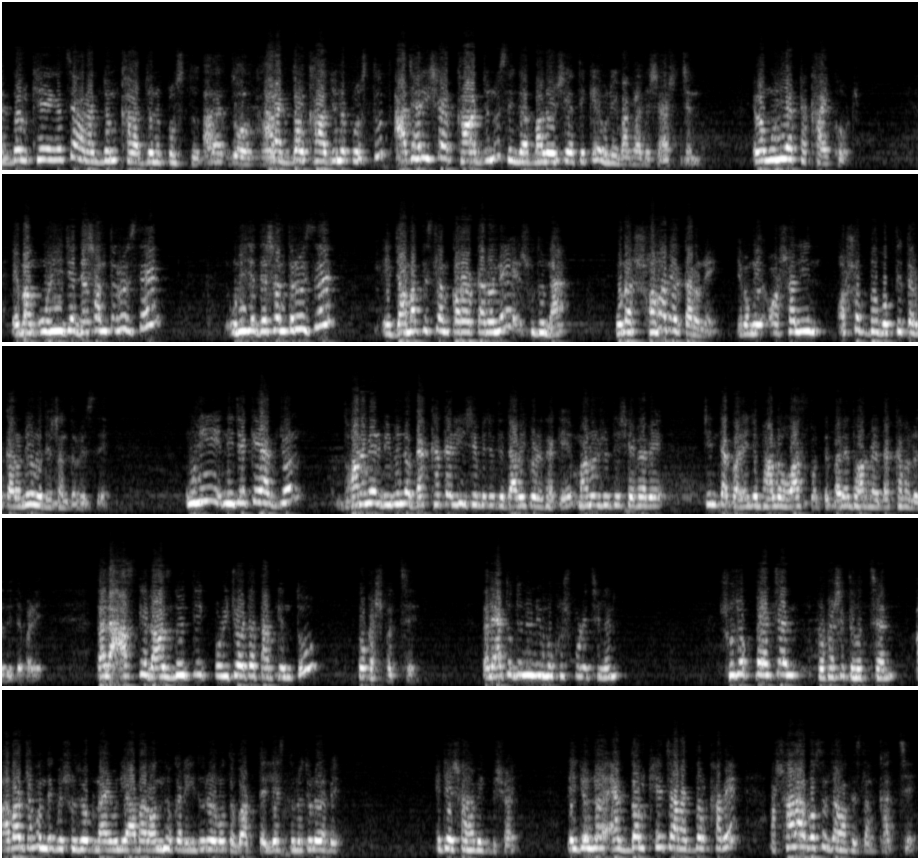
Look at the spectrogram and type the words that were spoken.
একদল খেয়ে গেছে আর একজন খাওয়ার জন্য প্রস্তুত। আর এক দল খাওয়ার জন্য প্রস্তুত। আজহারি সাহেব খাওয়ার জন্য সিঙ্গাপুর মালয়েশিয়া থেকে উনি বাংলাদেশে আসছেন। এবং উনি একটা খায়খোর এবং উনি যে দেশান্তর হয়েছে উনি যে দেশান্তর হয়েছে এই জামাত ইসলাম করার কারণে শুধু না ওনার স্বভাবের কারণে এবং এই অশালীন অসভ্য বক্তৃতার কারণে উনি দেশান্তর হয়েছে। উনি নিজেকে একজন ধর্মের বিভিন্ন ব্যাখ্যাকারী হিসেবে যদি দাবি করে থাকে মানুষ যদি সেভাবে চিন্তা করে যে ভালো ওয়াজ করতে পারে ধর্মের ব্যাখ্যা ভালো দিতে পারে তাহলে আজকে রাজনৈতিক পরিচয়টা তার কিন্তু প্রকাশ পাচ্ছে তাহলে এতদিন উনি মুখোশ পড়েছিলেন, সুযোগ পেয়েছেন, প্রকাশিত হচ্ছেন, আবার যখন দেখবে সুযোগ নাই, উনি আবার অন্ধকারে ইঁদুরের মতো গর্তে লেস তুলে চলে যাবে। এটাই স্বাভাবিক বিষয়। এই জন্য একদল খেয়েছে আর একদল খাবে, আর সারা বছর জামাত ইসলাম খাচ্ছে।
